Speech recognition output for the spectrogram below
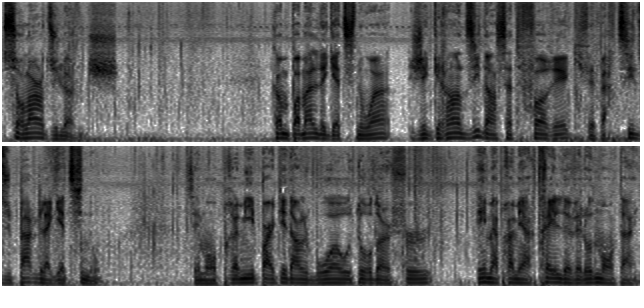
sur l'heure du lunch. Comme pas mal de Gatinois, j'ai grandi dans cette forêt qui fait partie du parc de la Gatineau. C'est mon premier party dans le bois autour d'un feu et ma première trail de vélo de montagne.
